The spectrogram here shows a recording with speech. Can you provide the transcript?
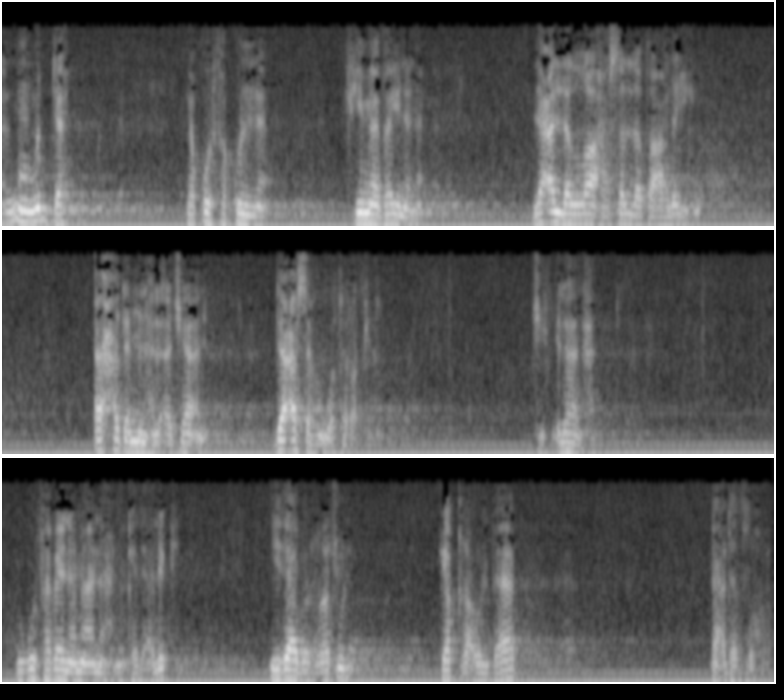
المهم مدة يقول فقلنا فيما بيننا. لعل الله سلط عليه أحدا من الأجانب دعسه وتركه. شوف إلى الحد. يقول فبينما نحن كذلك؟ إذا بالرجل يقرع الباب بعد الظهر.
